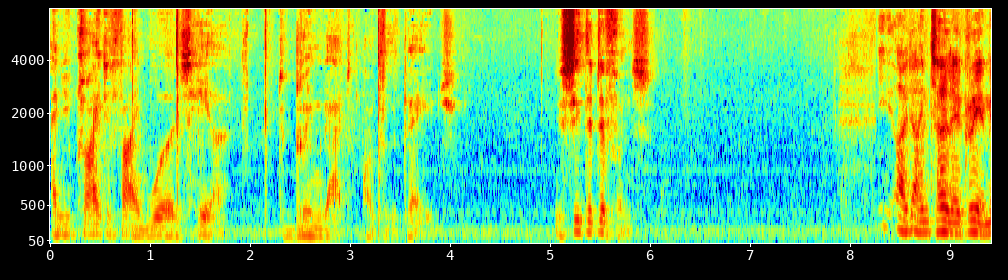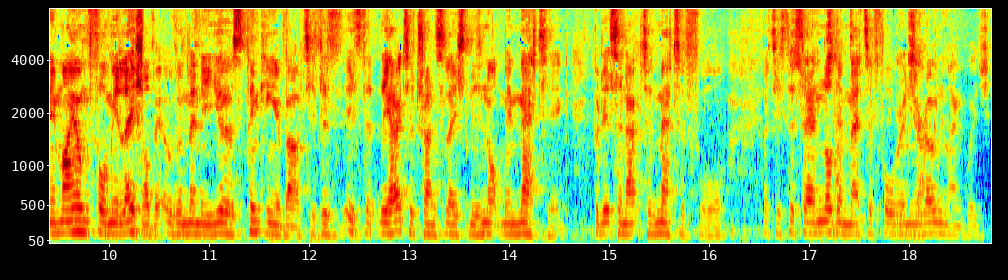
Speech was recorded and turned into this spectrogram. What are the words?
and you try to find words here to bring that onto the page. You see the difference? I, I, entirely agree. I mean, my own formulation of it over many years, thinking about it, is, is that the act of translation is not mimetic, but it's an act of metaphor. That is to say, another exactly. metaphor in exactly. your own language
